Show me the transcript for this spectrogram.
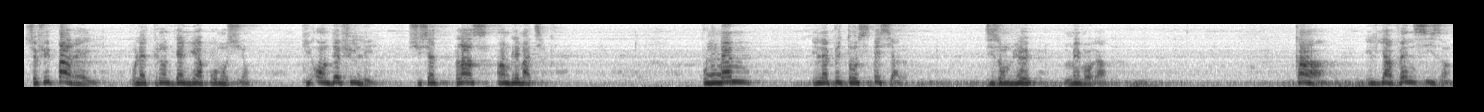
Ce fut pareil pour les 30 dernières promotions qui ont défilé sur cette place emblématique. Pour nous-mêmes, il est plutôt spécial, disons mieux mémorable. Car il y a 26 ans,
